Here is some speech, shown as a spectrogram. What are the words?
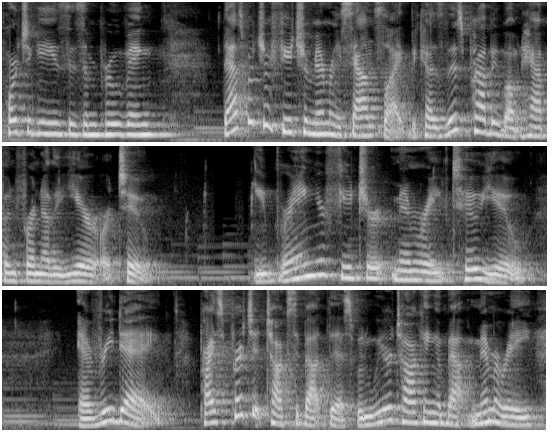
Portuguese is improving. That's what your future memory sounds like because this probably won't happen for another year or two. You bring your future memory to you every day. Price Pritchett talks about this. When we are talking about memory,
